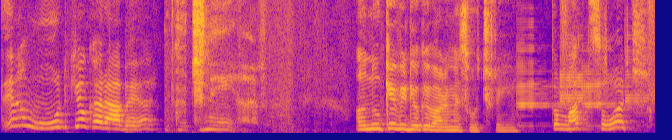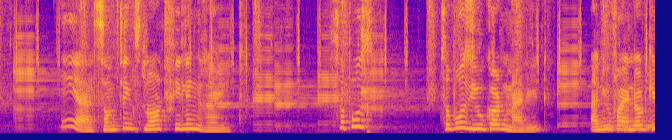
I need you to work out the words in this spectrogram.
तेरा मूड क्यों खराब है यार? कुछ नहीं यार। अनु के वीडियो के बारे में सोच रही हूँ। तो मत सोच। नहीं यार something's not feeling right suppose suppose you got married and you find out कि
